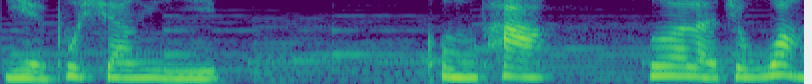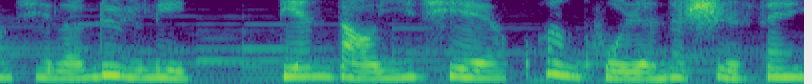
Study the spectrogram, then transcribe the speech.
也不相宜，恐怕喝了就忘记了律例，颠倒一切困苦人的是非。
